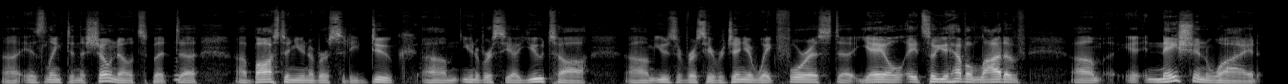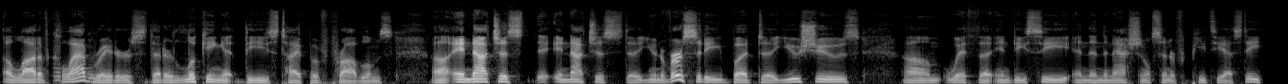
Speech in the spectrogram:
uh, is linked in the show notes. But mm-hmm. uh, Boston University, Duke, um, University of Utah, um, University of Virginia, Wake Forest, Yale. It, so you have a lot of um, nationwide a lot of collaborators that are looking at a lot of collaborators that are looking at these type of problems, uh, and not just in not just uh, university, but uh, USUHS um, with uh, in DC and then the National Center for PTSD,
